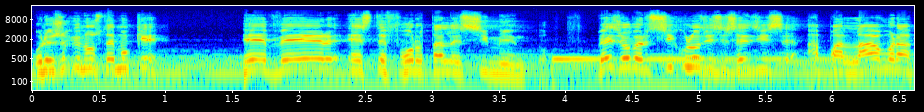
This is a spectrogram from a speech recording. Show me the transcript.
Por isso que nós temos que rever este fortalecimento. Veja o versículo 16: diz: A palavra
